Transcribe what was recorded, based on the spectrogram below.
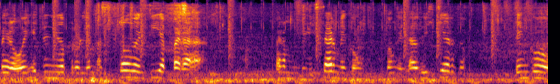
Pero hoy he tenido problemas todo el día para, para movilizarme con, con el lado izquierdo. Tengo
